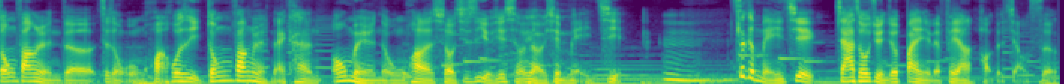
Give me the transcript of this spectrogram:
东方人的这种文化，或者以东方人来看欧美人的文化的时候，其实有些时候要有一些媒介。嗯，这个媒介加州卷就扮演了非常好的角色。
